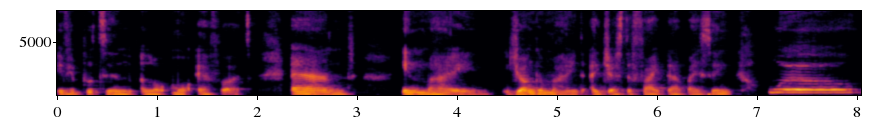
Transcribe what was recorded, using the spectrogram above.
if you put in a lot more effort. And in my younger mind, I justified that by saying, well,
